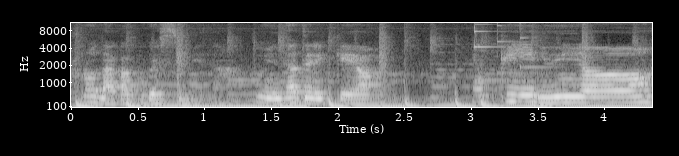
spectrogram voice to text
풀어나가 보겠습니다. 또 인사드릴게요. 해피 뉴 이어!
